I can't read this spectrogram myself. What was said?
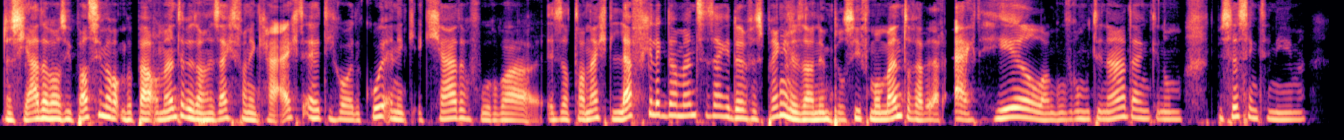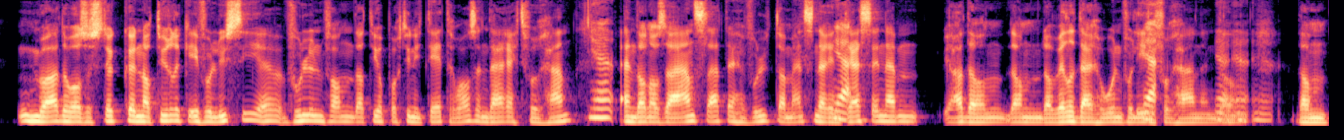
Dus ja, dat was uw passie, maar op een bepaald moment hebben we dan gezegd van ik ga echt uit die gouden kooi en ik, ik ga ervoor. Wat, is dat dan echt lefgelijk dat mensen zeggen durven springen? Is dat een impulsief moment of hebben we daar echt heel lang over moeten nadenken om de beslissing te nemen? Ja, dat was een stuk uh, natuurlijke evolutie. Hè. Voelen van dat die opportuniteit er was en daar echt voor gaan. Ja. En dan als dat aanslaat en je voelt dat mensen daar interesse ja. in hebben, ja, dan, dan, dan willen daar gewoon volledig Ja. voor gaan. En dan, dan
